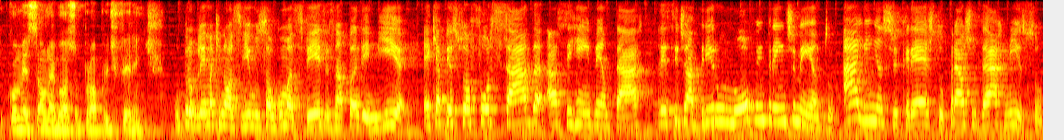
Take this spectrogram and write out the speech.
e começar um negócio próprio diferente. O problema que nós vimos algumas vezes na pandemia é que a pessoa forçada a se reinventar decide abrir um novo empreendimento. Há linhas de crédito para ajudar nisso?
